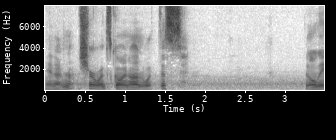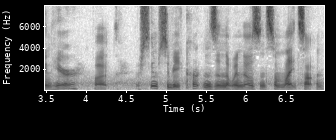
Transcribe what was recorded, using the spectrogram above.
And I'm not sure what's going on with this building here, but there seems to be curtains in the windows and some lights on.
